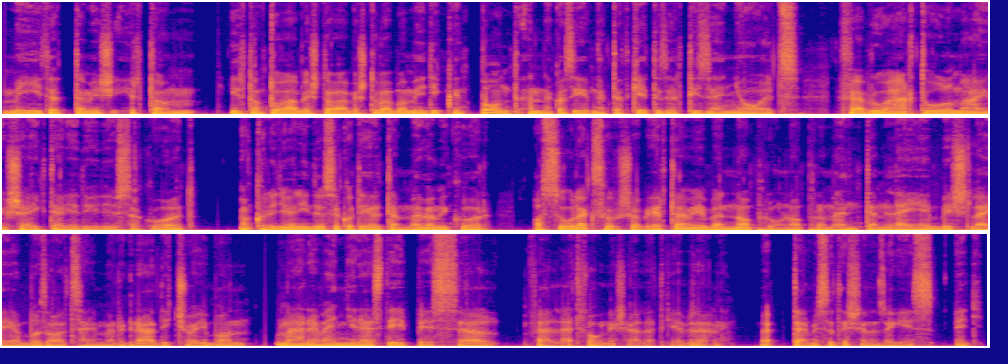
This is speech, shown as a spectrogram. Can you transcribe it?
mélyítettem és írtam írtam tovább és tovább és tovább, ami egyébként pont ennek az évnek, tehát 2018 februártól májusáig terjedő időszak volt, akkor egy olyan időszakot éltem meg, amikor a szó legszorosabb értelmében napról napra mentem lejjebb és lejjebb az Alzheimer grádicsaiban. Már mennyire ezt épésszel fel lehet fogni és el lehet képzelni. Mert természetesen az egész egy,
